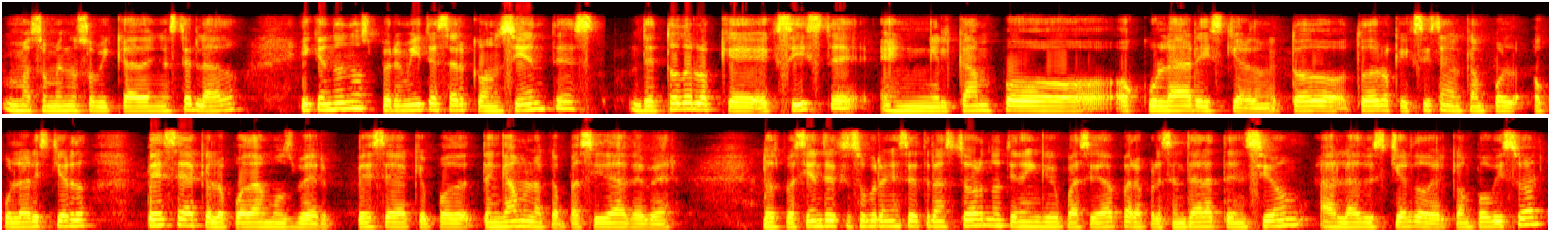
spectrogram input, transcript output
más o menos ubicada en este lado, y que no nos permite ser conscientes de todo lo que existe en el campo ocular izquierdo, todo, todo lo que existe en el campo ocular izquierdo, pese a que lo podamos ver, pese a que tengamos la capacidad de ver. Los pacientes que sufren este trastorno tienen capacidad para presentar atención al lado izquierdo del campo visual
